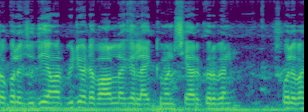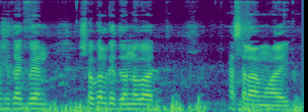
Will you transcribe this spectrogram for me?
সকলে যদি আমার ভিডিওটা ভালো লাগে লাইক কমেন্ট শেয়ার করবেন। সকলে পাশে থাকবেন। সকলকে ধন্যবাদ। আসসালামু আলাইকুম।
